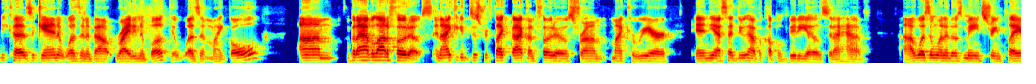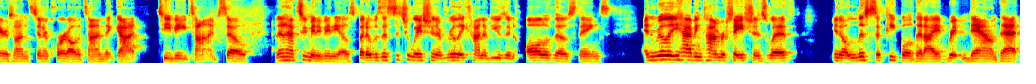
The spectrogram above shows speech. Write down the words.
because, again, it wasn't about writing a book. It wasn't my goal. Um, but I have a lot of photos, and I could just reflect back on photos from my career. And yes, I do have a couple videos that I have. I wasn't one of those mainstream players on center court all the time that got TV time. So I didn't have too many videos, but it was a situation of really kind of using all of those things and really having conversations with you know lists of people that i had written down that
